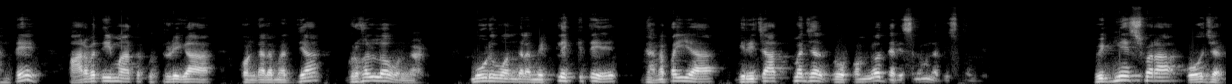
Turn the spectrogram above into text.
అంటే పార్వతీమాత పుత్రుడిగా కొండల మధ్య గృహంలో ఉన్నాడు. మూడు వందల మెట్లెక్కితే గణపయ్య గిరిజాత్మజ రూపంలో దర్శనం లభిస్తుంది. విఘ్నేశ్వర ఓజర్.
